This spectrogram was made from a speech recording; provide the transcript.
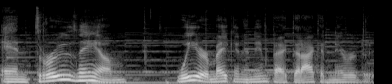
and through them, we are making an impact that I could never do.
